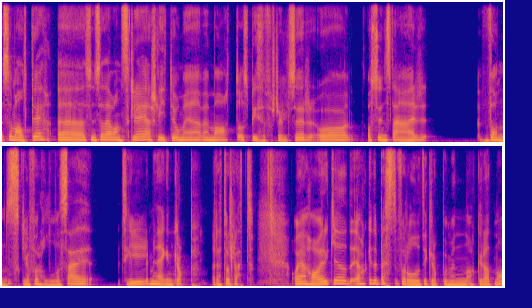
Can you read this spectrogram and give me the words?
som alltid uh, syns jeg det er vanskelig. Jeg sliter jo med, med mat og spiseforstyrrelser og, og syns det er vanskelig å forholde seg til min egen kropp rett og slett. Og jeg har, ikke, jeg har ikke det beste forholdet til kroppen min akkurat nå.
